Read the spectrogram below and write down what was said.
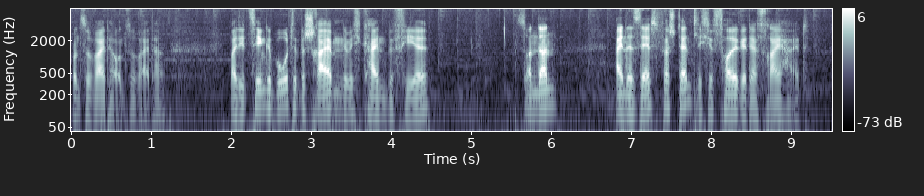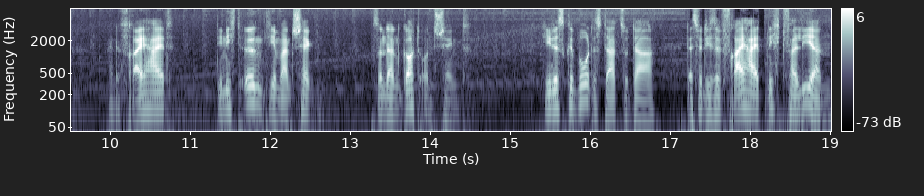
und so weiter und so weiter. Weil die zehn Gebote beschreiben nämlich keinen Befehl, sondern eine selbstverständliche Folge der Freiheit. Eine Freiheit, die nicht irgendjemand schenkt, sondern Gott uns schenkt. Jedes Gebot ist dazu da, dass wir diese Freiheit nicht verlieren,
